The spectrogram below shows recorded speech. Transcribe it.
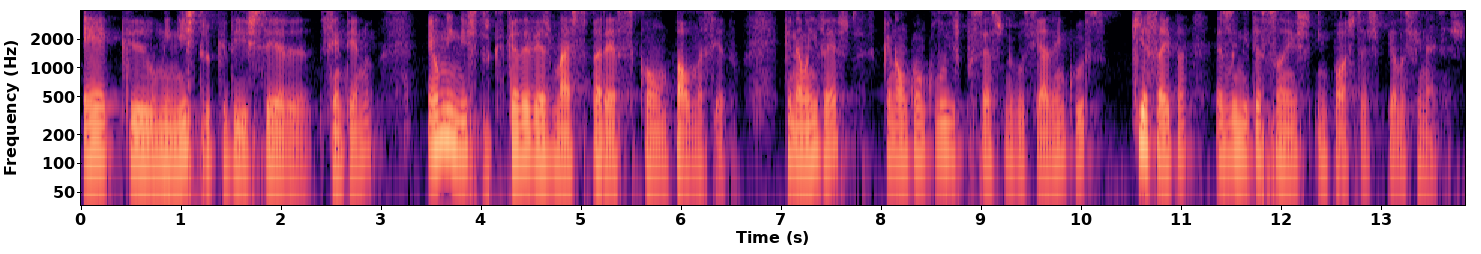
É que o ministro que diz ser Centeno é um ministro que cada vez mais se parece com Paulo Macedo, que não investe, que não conclui os processos negociados em curso, que aceita as limitações impostas pelas finanças.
